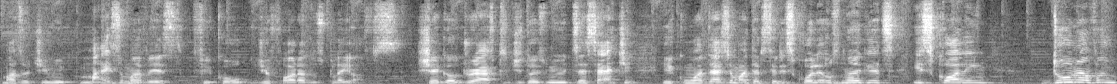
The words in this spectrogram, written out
mas o time mais uma vez ficou de fora dos playoffs. Chega o draft de 2017 e com a 13ª escolha, os Nuggets escolhem Donovan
